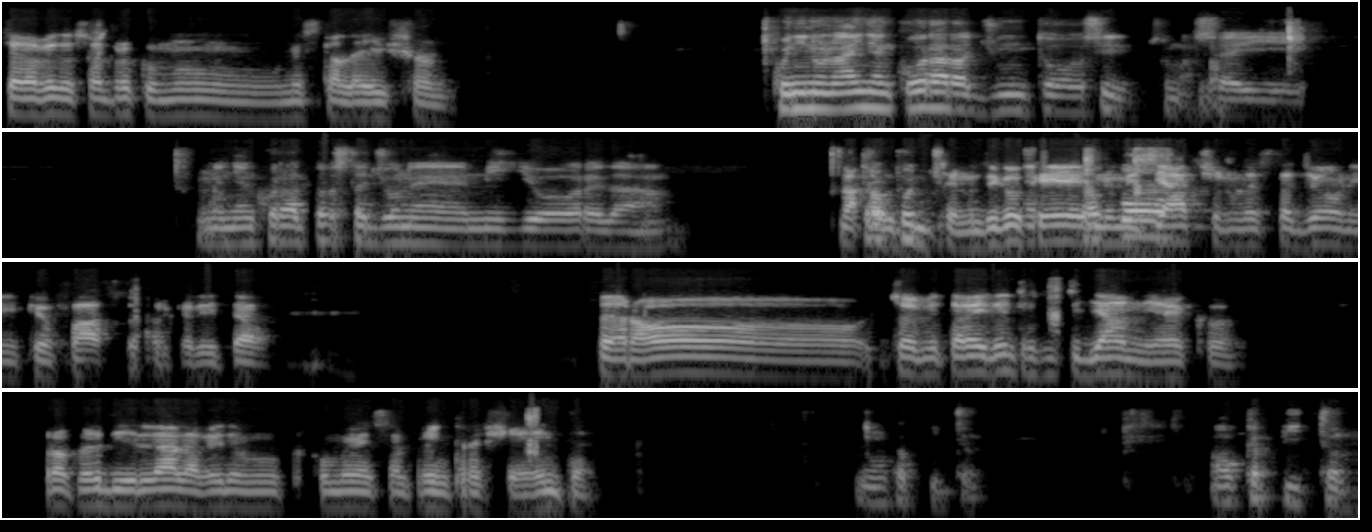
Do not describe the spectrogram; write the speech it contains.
Cioè, la vedo sempre come un'escalation. Quindi non hai ancora raggiunto... Sì, insomma, no. sei... Non hai ancora la tua stagione migliore da... No, troppo... cioè, non dico che troppo... non mi piacciono le stagioni che ho fatto, per carità. Però, cioè, metterei dentro tutti gli anni, ecco. Però per dirla la vedo come sempre in crescente. Ho capito. Ho capito.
